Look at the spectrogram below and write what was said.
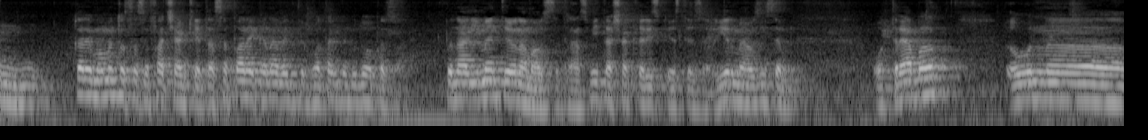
care în momentul ăsta se face ancheta. Se pare că n-a venit în contact decât două persoane. Până alimente eu n-am auzit să transmit, așa că riscul este zero. Ieri mi-au zis o treabă, un uh,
